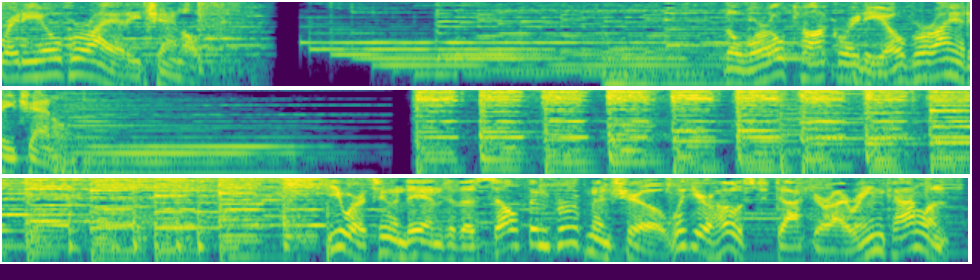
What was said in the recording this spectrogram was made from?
Radio Variety Channel. The World Talk Radio Variety Channel. You are tuned in to the Self Improvement Show with your host, Dr. Irene Conlon.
